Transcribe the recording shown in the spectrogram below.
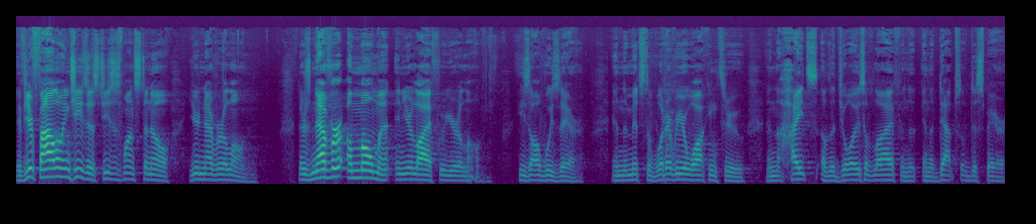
If you're following Jesus, Jesus wants to know you're never alone. There's never a moment in your life where you're alone. He's always there in the midst of whatever you're walking through, in the heights of the joys of life and the, in the depths of despair.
